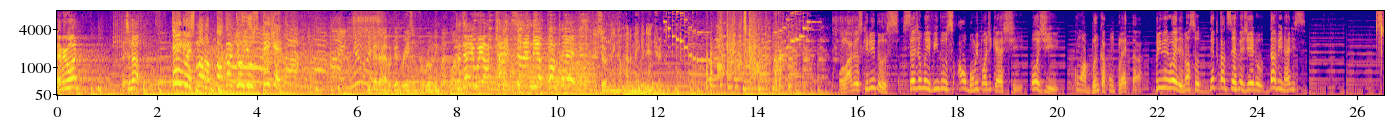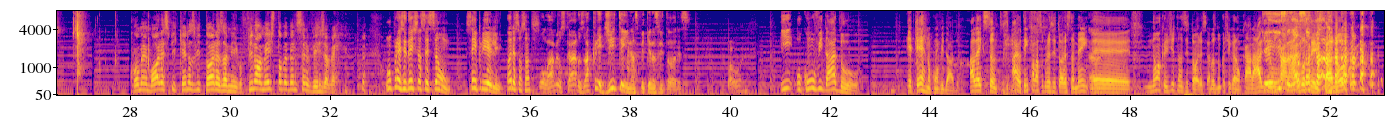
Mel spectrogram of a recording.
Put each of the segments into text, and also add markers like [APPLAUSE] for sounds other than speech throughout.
Everyone, listen up. English, motherfucker! Do you speak it? You better have a good reason for ruining my life. Today we are canceling the apocalypse. You certainly know how to make an entrance. Olá, meus queridos! Sejam bem-vindos ao Bombe Podcast. Hoje, com a banca completa. Primeiro ele, nosso deputado cervejeiro, Davi Neres. Comemore as pequenas vitórias, amigo. Finalmente tô bebendo cerveja, velho. [LAUGHS] O presidente da sessão, sempre ele, Anderson Santos. Olá, meus caros, acreditem nas pequenas vitórias. E o convidado, eterno convidado, Alex Santos. Ah, eu tenho que falar sobre as vitórias também. É, Não acredito nas vitórias, elas nunca chegarão. Caralho, Que isso, caralho, nossa, você cara. está no... [LAUGHS]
